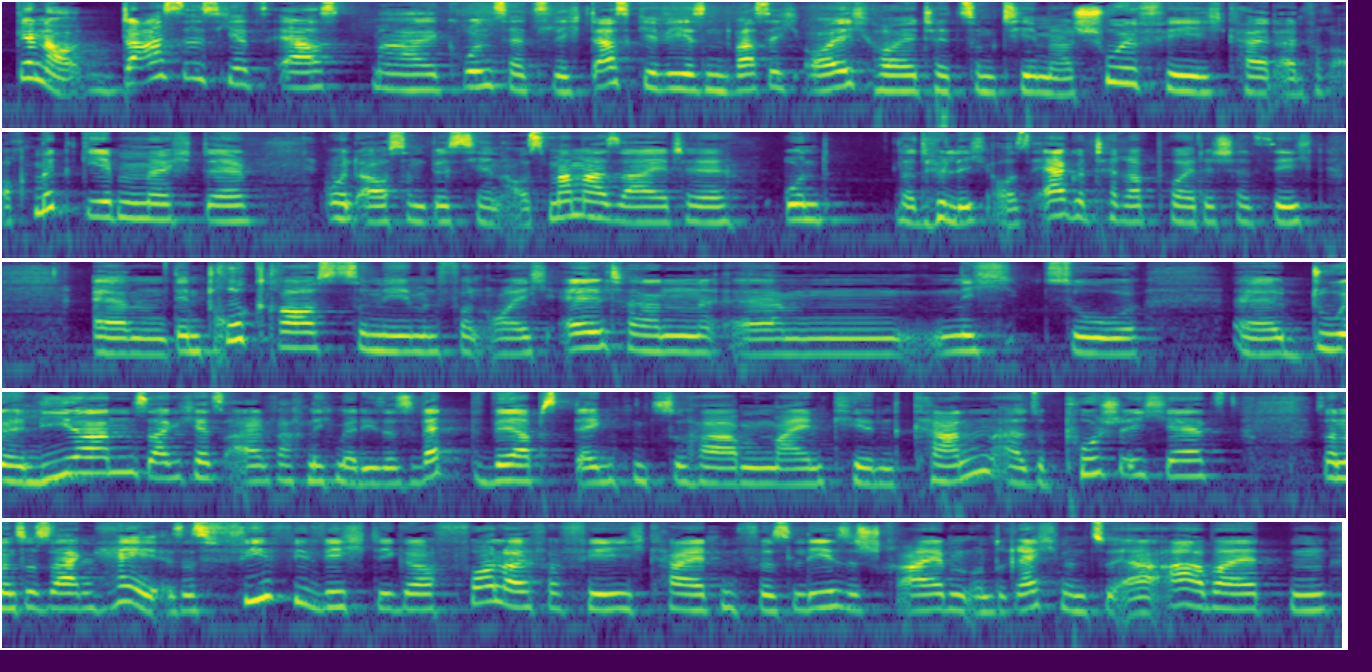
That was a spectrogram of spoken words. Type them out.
Genau, das ist jetzt erstmal grundsätzlich das gewesen, was ich euch heute zum Thema Schulfähigkeit einfach auch mitgeben möchte und auch so ein bisschen aus Mama-Seite und natürlich aus ergotherapeutischer Sicht, ähm, den Druck rauszunehmen von euch Eltern, ähm, nicht zu äh, duellieren, sage ich jetzt einfach, nicht mehr dieses Wettbewerbsdenken zu haben, mein Kind kann, also pushe ich jetzt, sondern zu sagen, hey, es ist viel, viel wichtiger, Vorläuferfähigkeiten fürs Leseschreiben und Rechnen zu erarbeiten,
